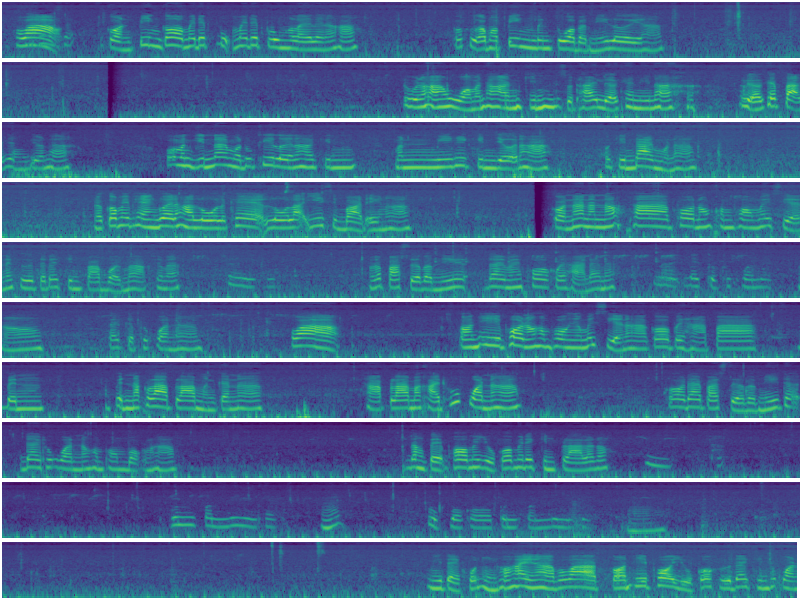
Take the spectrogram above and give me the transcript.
เพราะว่าก่อนปิ้งก็ไม่ได้ปรุไม่ได้ปรุงอะไรเลยนะคะ ก็คือเอามาปิ้งเป็นตัวแบบนี้เลยนะคะดูนะคะ หัวมันทั้งอันกินสุดท้ายเหลือแค่นี้นะเหลือแค่ปากอย่างเดียวนะคะเพราะมันกินได้หมดทุกที่เลยนะคะ กินมันมีที่กินเยอะนะคะ ก็กินได้หมดนะคะแล้วก็ไม่แพงด้วยนะคะ โลละแค่โลละยี่สิบาทเองนะคะ ก่อนหน้านั้นเนาะถ้าพ่อน้องคำพองไม่เสียนี่คือจะได้กินปลาบ่อยมากใช่ไหม ใช่ค่ะแล้วปลาเสือแบบนี้ได้ไหมพ่อเคยหาได้ไหมได้ได้เกือบทุกวันเลยอ๋อได้เกือบทุกวันนะคะเพราะว่า ตอนที่พ่อน้องคำพองยังไม่เสียนะคะ ก็ไปหาปลาเป็นเป็นนักล่าปลาเหมือนกันนะคะหาปลามาขายทุกวันนะคะ ก็ได้ปลาเสือแบบนี้ได้ได้ทุกวันน้องคำพองบอกนะคะตั้งแต่พ่อไม่อยู่ก็ไม่ได้กินปลาแล้วเนาะอืมค่ะปุ นปันได้ยังไงอืมลูกบอกว่าปุนปันได้ยังไงอืมมีแต่คนอื่นเขาให้นะคะเพราะว่าตอนที่พ่ออยู่ก็คือได้กินทุกวัน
